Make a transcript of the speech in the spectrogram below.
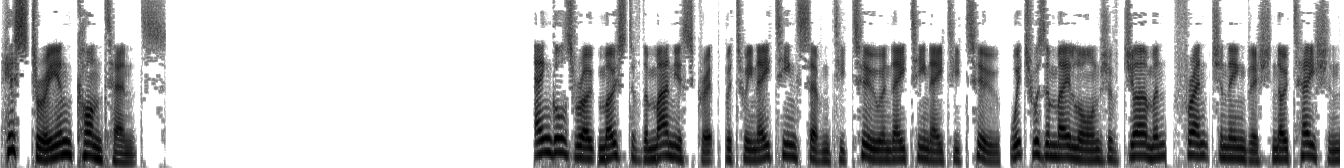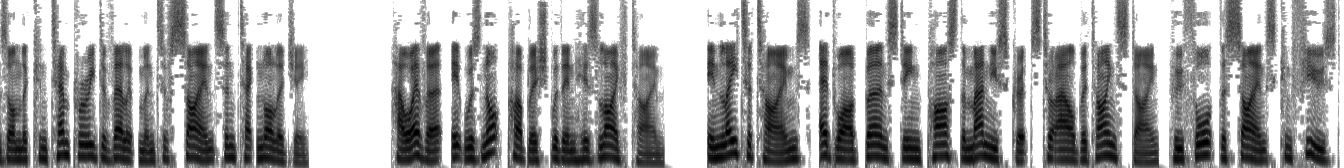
History and contents. Engels wrote most of the manuscript between 1872 and 1882, which was a mélange of German, French and English notations on the contemporary development of science and technology. However, it was not published within his lifetime. In later times, Eduard Bernstein passed the manuscripts to Albert Einstein, who thought the science confused,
